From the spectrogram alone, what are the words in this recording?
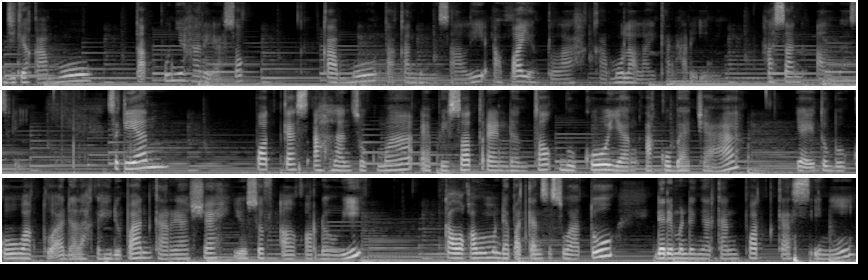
Jika kamu tak punya hari esok, kamu tak akan menyesali apa yang telah kamu lalaikan hari ini. Hasan Al-Basri. Sekian podcast Ahlan Sukma episode Random Talk buku yang aku baca yaitu buku Waktu Adalah Kehidupan karya Syekh Yusuf Al-Qardawi. Kalau kamu mendapatkan sesuatu dari mendengarkan podcast ini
